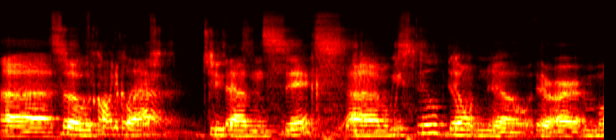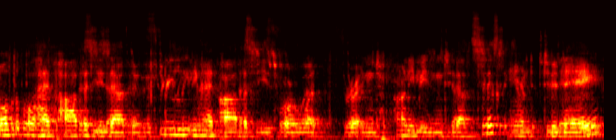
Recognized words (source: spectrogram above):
Uh, so with Colony Collapse 2006, um, we still don't know. There are multiple hypotheses out there. The three leading hypotheses for what threatened honeybees in 2006 and today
